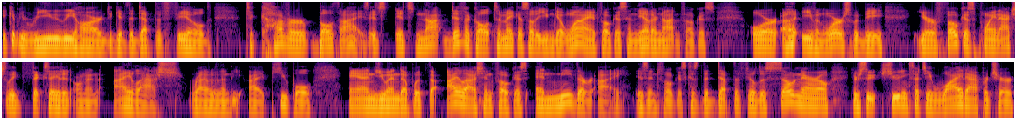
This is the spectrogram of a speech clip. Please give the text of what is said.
it can be really hard to get the depth of field to cover both eyes. It's it's not difficult to make it so that you can get one eye in focus and the other not in focus. Or uh, even worse would be your focus point actually fixated on an eyelash rather than the eye pupil. And you end up with the eyelash in focus and neither eye is in focus because the depth of field is so narrow. You're shooting such a wide aperture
